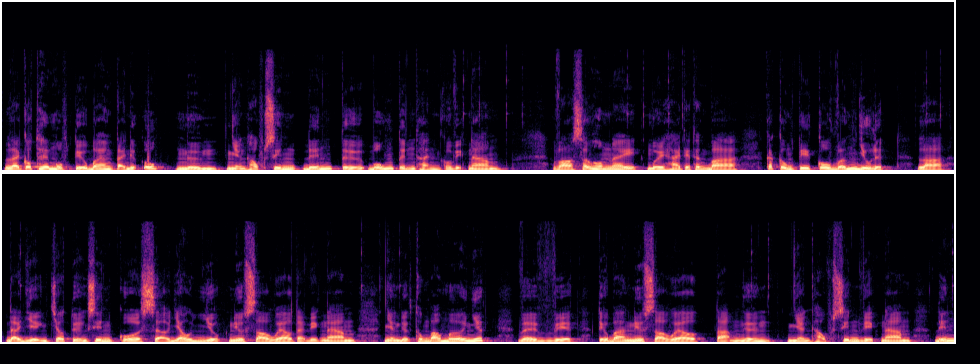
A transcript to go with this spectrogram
Lại có thêm một tiểu bang tại nước Úc ngừng nhận học sinh đến từ bốn tỉnh thành của Việt Nam. Vào sáng hôm nay, 12 tháng 3, các công ty cố vấn du lịch là đại diện cho tuyển sinh của Sở Giáo dục New South Wales tại Việt Nam nhận được thông báo mới nhất về việc tiểu bang New South Wales tạm ngừng nhận học sinh Việt Nam đến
